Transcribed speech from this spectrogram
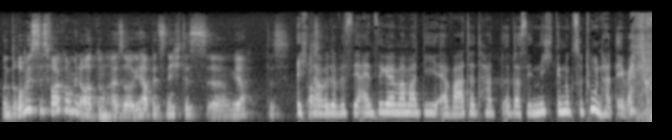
Und darum ist es vollkommen in Ordnung. Also ich habe jetzt nicht das, ähm, ja, das. Ich glaube, gut. du bist die einzige Mama, die erwartet hat, dass sie nicht genug zu tun hat, eventuell.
